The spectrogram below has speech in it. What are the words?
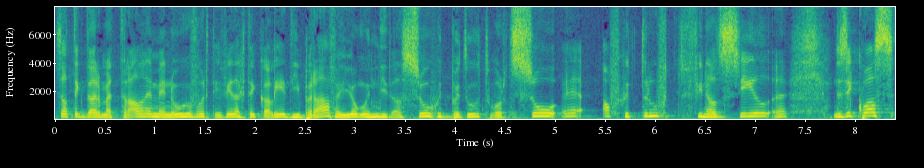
Zat ik daar met tranen in mijn ogen voor tv, dacht ik, alleen die brave jongen die dat zo goed bedoelt, wordt zo eh, afgetroefd financieel. Eh. Dus ik was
